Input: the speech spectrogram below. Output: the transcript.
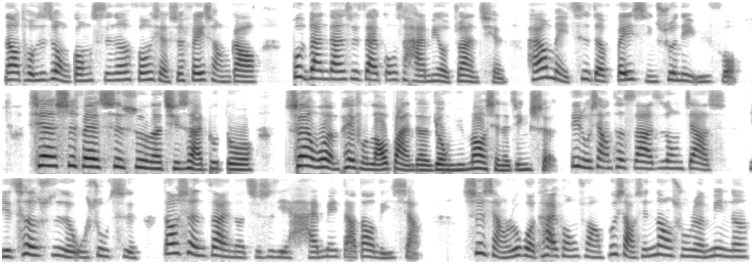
那投资这种公司呢，风险是非常高，不单单是在公司还没有赚钱，还有每次的飞行顺利与否。现在试飞的次数呢，其实还不多。虽然我很佩服老板的勇于冒险的精神，例如像特斯拉的自动驾驶也测试了无数次，到现在呢，其实也还没达到理想。试想，如果太空船不小心闹出人命呢？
